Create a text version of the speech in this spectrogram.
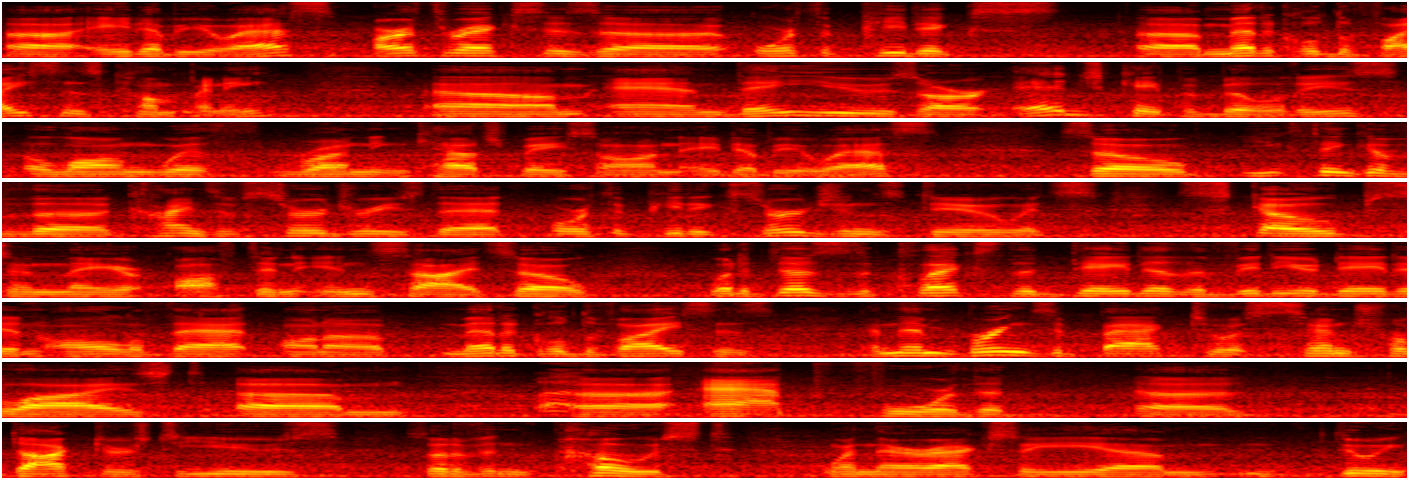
uh, AWS. Arthrex is a orthopedics uh, medical devices company, um, and they use our edge capabilities along with running Couchbase on AWS. So you think of the kinds of surgeries that orthopedic surgeons do, it's scopes and they are often inside. So what it does is it collects the data, the video data and all of that on a medical devices, and then brings it back to a centralized um, uh, app for the uh, doctors to use sort of in post when they're actually um, doing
